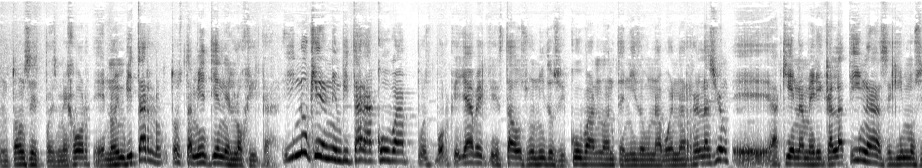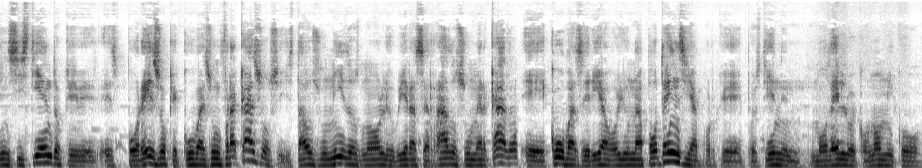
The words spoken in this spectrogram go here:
entonces, pues mejor eh, no invitarlo. Entonces también tiene lógica. Y no quieren invitar a Cuba, pues porque ya ve que Estados Unidos y Cuba no han tenido una buena relación. Eh, aquí en América Latina seguimos insistiendo que es por eso que Cuba es un fracaso. Si Estados Unidos no le hubiera cerrado su mercado, eh, Cuba sería hoy una potencia porque pues tienen modelo económico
